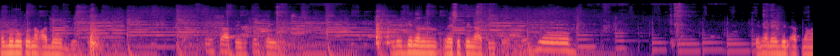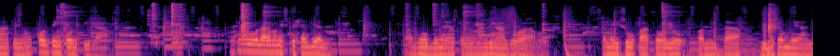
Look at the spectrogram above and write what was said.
pagluluto ng adobo. Yung sa atin, siyempre, original recipe natin ito. Medyo pina-level up lang natin ng konting-konti lang. Pero wala naman special dyan. Adobo na yan kung ginagawa ko. Sa may suka, toyo, paminta, ginisa mo yan.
